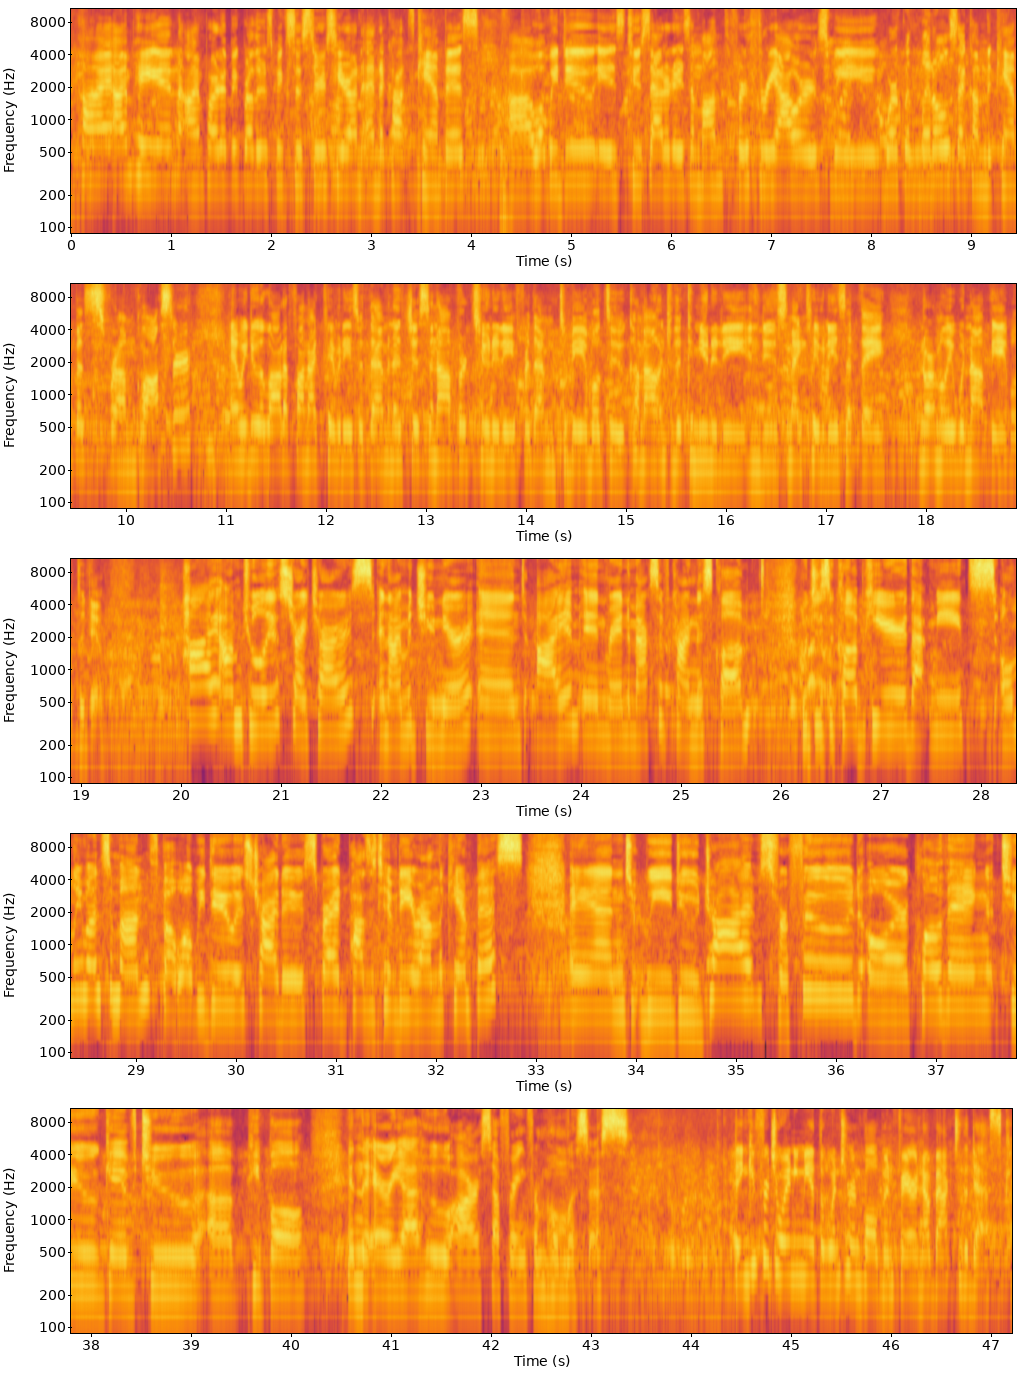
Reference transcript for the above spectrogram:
Hi, I'm Peyton. I'm part of Big Brothers Big Sisters here on Endicott's campus. Uh, what we do is two Saturdays a month for three hours. We work with littles that come to campus from Gloucester, and we do a lot of fun activities with them. And it's just an opportunity for them to be able to come out into the community and do some activities that they normally would not be able to do. Hi, I'm Julia Streichars, and I'm a junior, and I am in Random Acts of Kindness Club, which is a club here that meets only once a month, but what we do is try to spread positivity around the campus, and we do drives for food or clothing to give to uh, people in the area who are suffering from homelessness. Thank you for joining me at the Winter Involvement Fair. Now back to the desk.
